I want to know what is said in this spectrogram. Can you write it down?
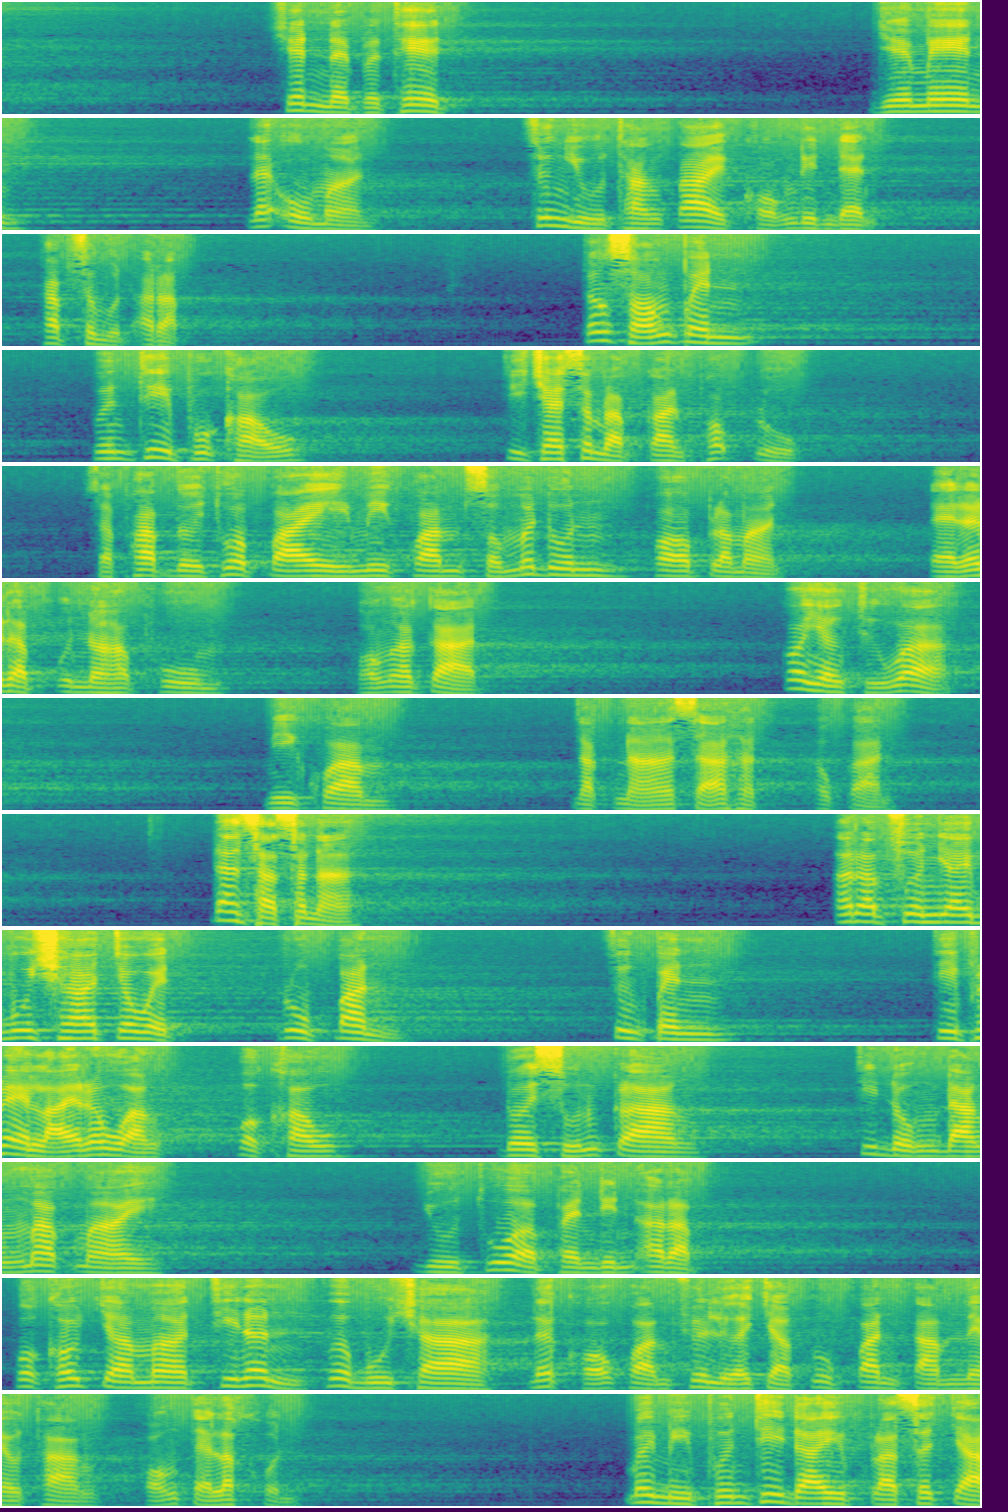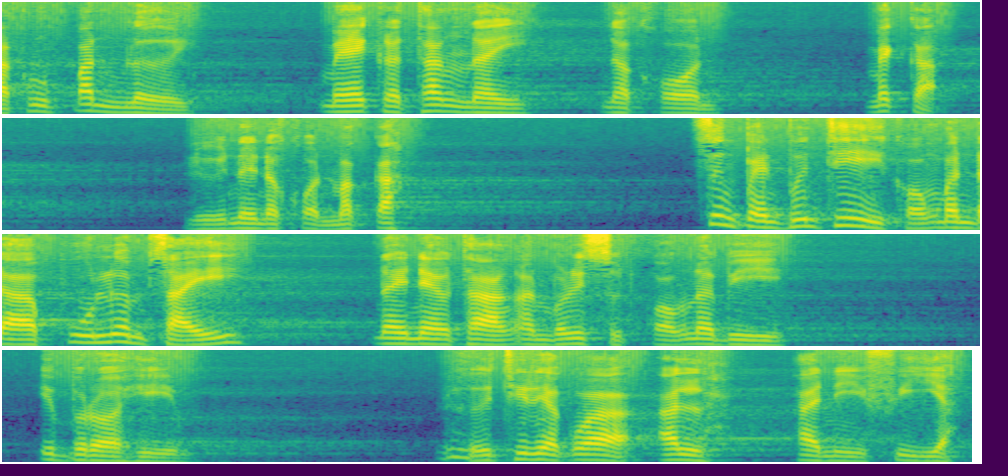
เช่นในประเทศ เยเมน และโอมาน ซึ่งอยู่ทางใต้ของดินแดนคาบสมุทรอาหรับ ทั้งสองเป็นพื้นที่ภูเขาที่ใช้สำหรับการเพาะปลูก สภาพโดยทั่วไปมีความสมดุลพอประมาณ แต่ระดับอุณหภูมิของอากาศ ก็ยังถือว่ามีความหนักหนาสาหัสเอาการ ด้านศาสนา อาหรับส่วนใหญ่บูชาเจเวตรูปปั้น ซึ่งเป็นที่แพร่หลายระหว่างพวกเขา โดยศูนย์กลางที่โด่งดังมากมาย อยู่ทั่วแผ่นดินอาหรับ พวกเขาจะมาที่นั่นเพื่อบูชาและขอความช่วยเหลือจากรูปปั้นตามแนวทางของแต่ละคน ไม่มีพื้นที่ใดปราศจากรูปปั้นเลย แม้กระทั่งในนครเมกะ หรือในนครมักกะ ซึ่งเป็นพื้นที่ของบรรดาผู้เลื่อมใสในแนวทางอันบริสุทธิ์ของนบี อิบราฮิมหรือที่เรียกว่าอัลฮานีฟียะ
